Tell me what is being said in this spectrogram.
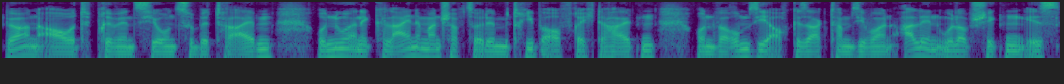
Burnout-Prävention zu betreiben. Und nur eine kleine Mannschaft soll den Betrieb aufrechterhalten. Und warum sie auch gesagt haben, sie wollen alle in Urlaub schicken, ist,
